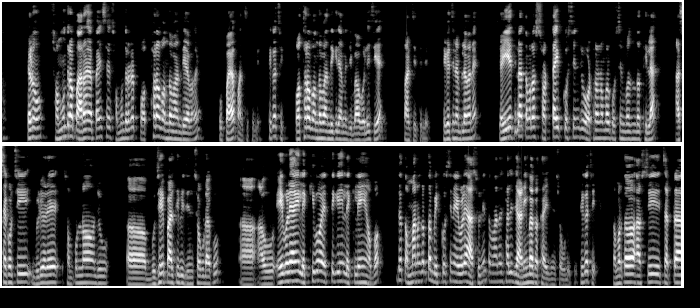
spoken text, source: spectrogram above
ତେଣୁ ସମୁଦ୍ର ପାର ହେବା ପାଇଁ ସେ ସମୁଦ୍ରରେ ପଥର ବନ୍ଧ ବାନ୍ଧିବା ପାଇଁ ଉପାୟ ପାଞ୍ଚିଥିଲେ। ଠିକ ଅଛି? ପଥର ବନ୍ଧ ବାନ୍ଧିକିରି ଆମେ ଯିବା ବୋଲି ସିଏ ପାଞ୍ଚିଥିଲେ ଠିକ ଅଛି ନା ପିଲାମାନେ? ଇଏ ଥିଲା ତମର ସର୍ଟ ଟାଇପ୍ କୋଶ୍ଚିନ୍ ଯେଉଁ ଅଠର ନମ୍ବର କୋଶ୍ଚିନ୍ ପର୍ଯ୍ୟନ୍ତ ଥିଲା। ଆଶା କରୁଛି ଭିଡ଼ିଓରେ ସମ୍ପୂର୍ଣ୍ଣ ଯେଉଁ ବୁଝେଇ ପାରିଥିବି ଜିନିଷ ଗୁଡ଼ାକୁ। ଆଉ ଏଇଭଳିଆ ହିଁ ଲେଖିବ ଏତିକି ହିଁ ଲେଖିଲେ ହିଁ ହେବ। ଯେ ତମମାନଙ୍କର ତ ବିଟ୍ କୋଶ୍ଚିନ୍ ଏଇଭଳିଆ ଆସୁନି ତମମାନେ ଖାଲି ଜାଣିବା କଥା ଏଇ ଜିନିଷ ଗୁଡ଼ିକୁ ଠିକ ଅଛି? ତମର ତ ଆସୁଛି ଚାରିଟା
